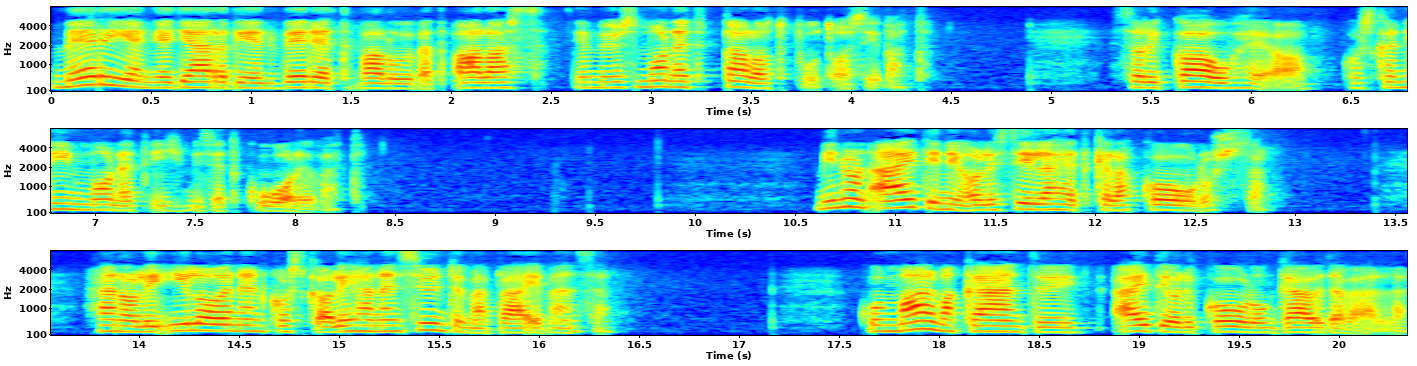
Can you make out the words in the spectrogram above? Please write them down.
Merien ja järvien vedet valuivat alas ja myös monet talot putosivat. Se oli kauheaa, koska niin monet ihmiset kuolivat. Minun äitini oli sillä hetkellä koulussa. Hän oli iloinen, koska oli hänen syntymäpäivänsä. Kun maailma kääntyi, äiti oli koulun käytävällä.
